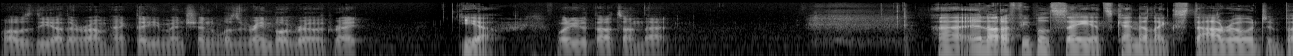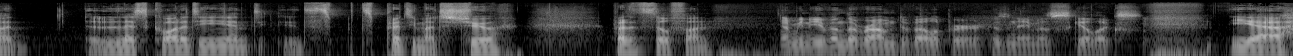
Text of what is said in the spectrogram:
what was the other ROM hack that you mentioned? Was Rainbow Road, right? Yeah. What are your thoughts on that? Uh, a lot of people say it's kind of like Star Road, but less quality, and it's it's pretty much true. But it's still fun. I mean, even the ROM developer, his name is Skrillex. Yeah.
